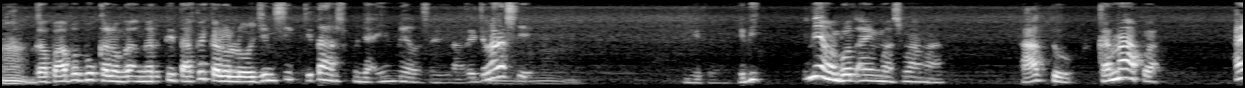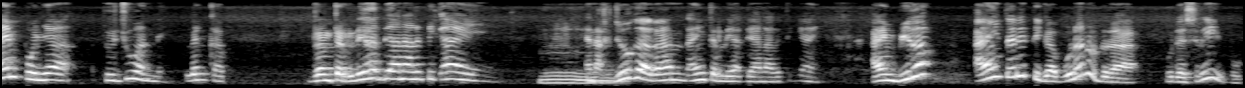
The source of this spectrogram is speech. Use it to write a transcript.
Ah. Nggak apa-apa bu kalau nggak ngerti. Tapi kalau login sih kita harus punya email. Saya bilang. Saya jelasin. Hmm. Gitu. Jadi ini yang membuat Aing semangat. Satu. Karena apa? Aing punya tujuan nih lengkap. Dan terlihat di analitik Aing. Hmm. Enak juga kan? Aing terlihat di analitik Aing. Aing bilang Aing tadi tiga bulan udah udah seribu.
